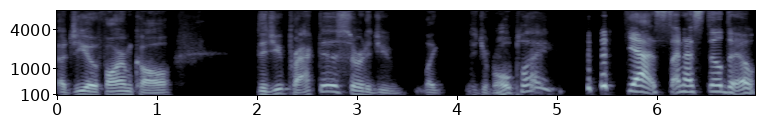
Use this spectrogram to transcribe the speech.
a geo farm call, did you practice or did you like did you role play? Yes, and I still do.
